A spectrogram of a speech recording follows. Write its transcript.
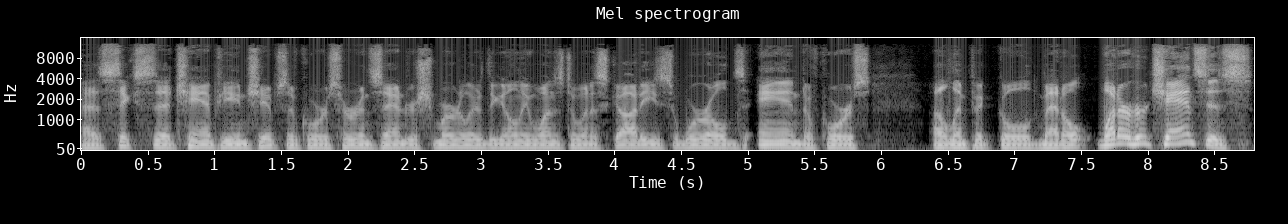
Uh, six uh, championships, of course. Her and Sandra Schmirler, the only ones to win a Scotties, Worlds, and of course, Olympic gold medal. What are her chances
